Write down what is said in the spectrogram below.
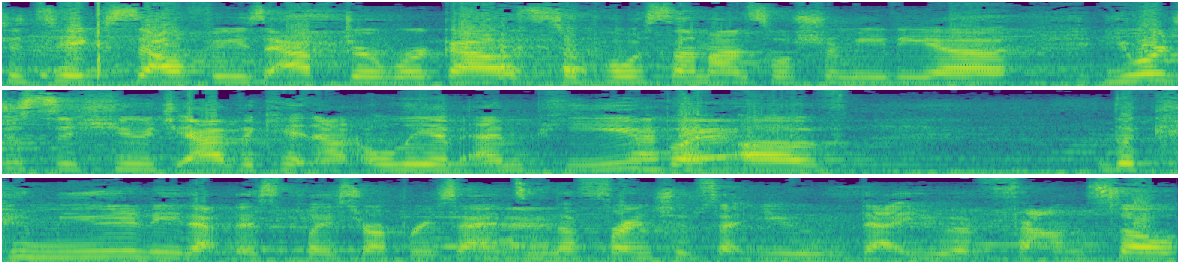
to take selfies after workouts, to post them on social media. You are just a huge advocate, not only of MP, but Uh-huh. of the community that this place represents and Uh-huh. the friendships that you that you have found. So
